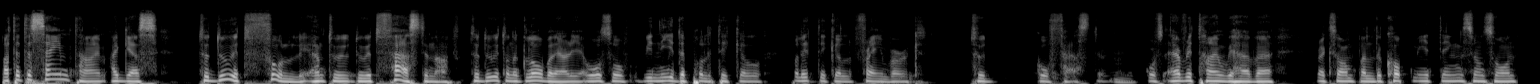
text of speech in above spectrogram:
But at the same time, I guess to do it fully and to do it fast enough, to do it on a global area, also we need the political political framework to go faster. Mm. Of course, every time we have a, for example, the COP meetings and so on,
